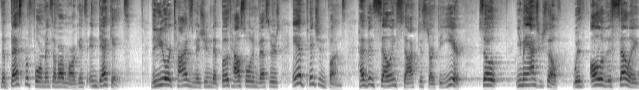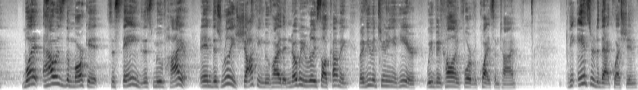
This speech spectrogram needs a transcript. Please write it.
the best performance of our markets in decades. The New York Times mentioned that both household investors and pension funds have been selling stock to start the year. So you may ask yourself, with all of this selling, what how has the market sustained this move higher? And this really shocking move higher that nobody really saw coming, but if you've been tuning in here, we've been calling for it for quite some time. The answer to that question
